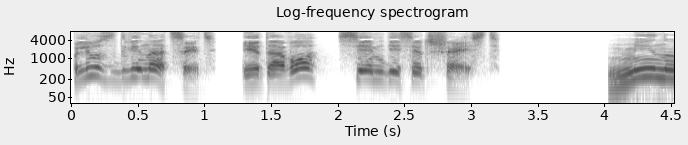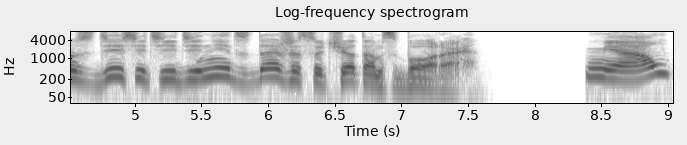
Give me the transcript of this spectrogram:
плюс 12, итого 76. Минус 10 единиц даже с учетом сбора. «Мяу!»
